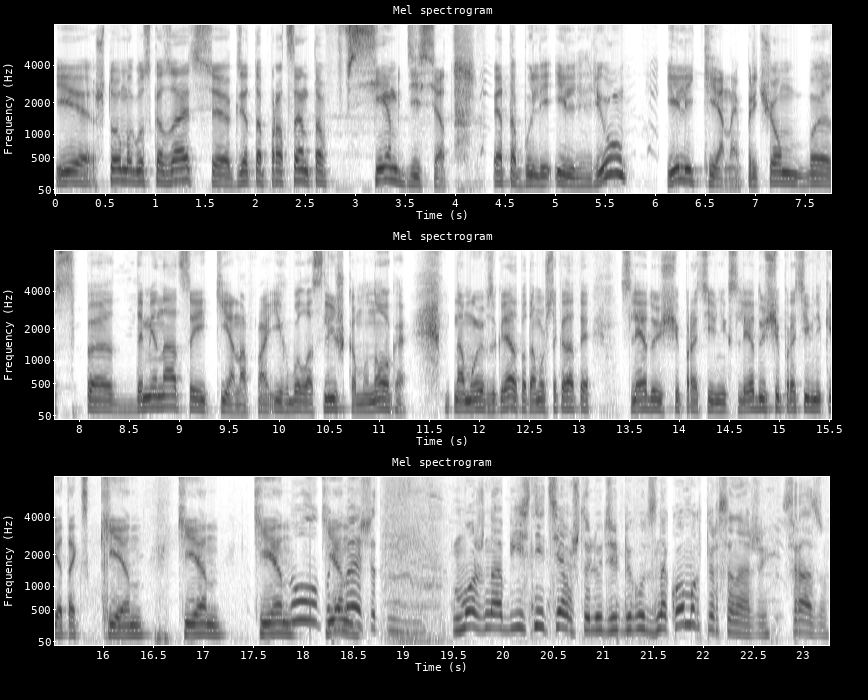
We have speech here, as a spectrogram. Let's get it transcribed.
И что могу сказать, где-то процентов 70 это или Ильрю, или Кены. Причем с доминацией Кенов. Их было слишком много, на мой взгляд, потому что когда ты следующий противник, следующий противник, я так Кен, Кен, Кен, Ну, Кен. понимаешь, это можно объяснить тем, что люди берут знакомых персонажей сразу.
